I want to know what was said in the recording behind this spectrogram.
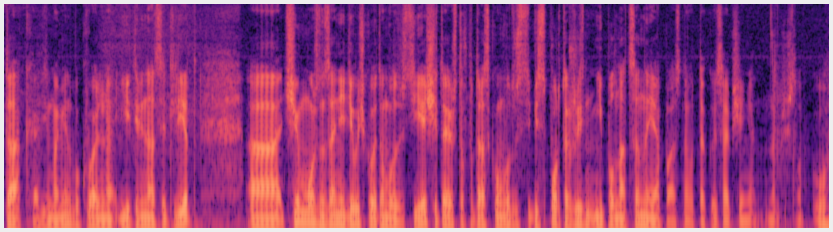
Так, один момент буквально. Ей 13 лет. А, Чем можно занять девочку в этом возрасте? Я считаю, что в подростковом возрасте без спорта жизнь неполноценная и опасна. Вот такое сообщение нам пришло. О,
